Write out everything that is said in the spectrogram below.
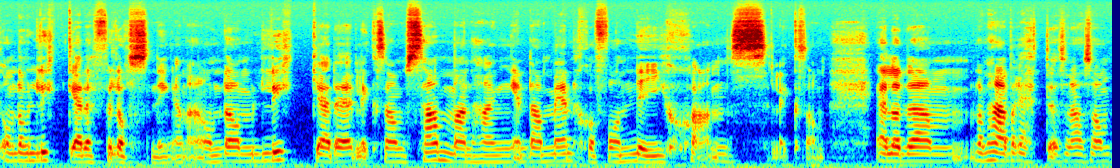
om de lyckade förlossningarna, om de lyckade liksom sammanhangen där människor får en ny chans. Liksom. Eller de, de här berättelserna som,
